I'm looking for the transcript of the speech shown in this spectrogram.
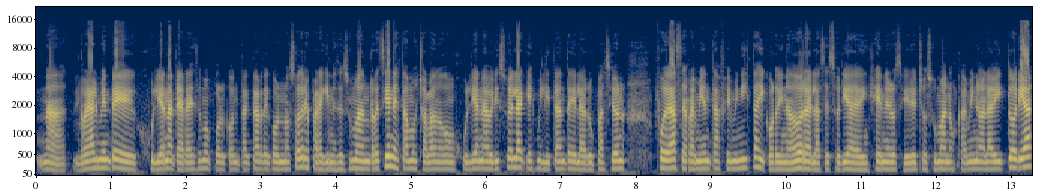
nada, realmente Juliana te agradecemos por contactarte con nosotros. Para quienes se suman recién, estamos charlando con Juliana Brizuela, que es militante de la agrupación Fuegas Herramientas Feministas y coordinadora de la asesoría de Géneros y Derechos Humanos Camino a la Victoria.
